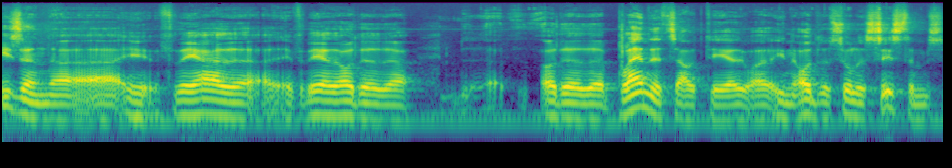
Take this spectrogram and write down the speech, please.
reason, uh, if there are uh, if there are other uh, other planets out there or in other solar systems,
